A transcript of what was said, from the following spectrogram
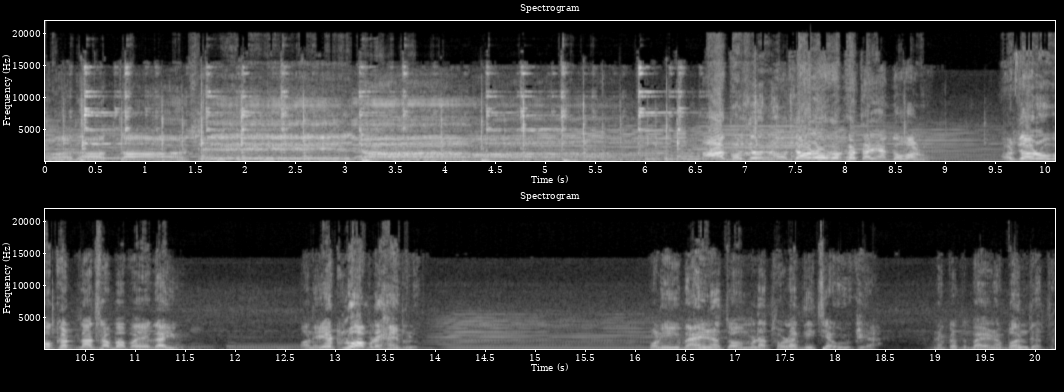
એવા રાતા છે ભજન હજારો વખત અહીંયા ગવાણું. હજારો વખત નાથા બાપાએ ગાયું. અને એટલું આપણે સાંભળ્યું. પણ એ બાયણા તો હમણાં થોડાક દિવસે ઉઘડ્યા નકર તો બાયણા બંધ હતા.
